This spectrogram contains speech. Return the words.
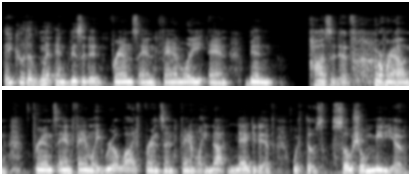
They could have went and visited friends and family and been positive around friends and family, real life friends and family, not negative with those social media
